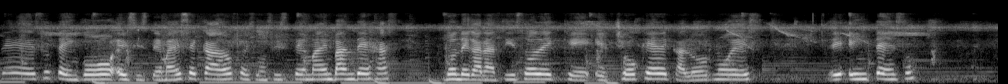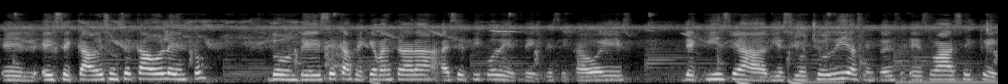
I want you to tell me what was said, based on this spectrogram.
de eso tengo el sistema de secado, que es un sistema en bandejas, donde garantizo de que el choque de calor no es eh, intenso. El, secado es un secado lento, donde ese café que va a entrar a, ese tipo de, secado es de 15 a 18 días. Entonces eso hace que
